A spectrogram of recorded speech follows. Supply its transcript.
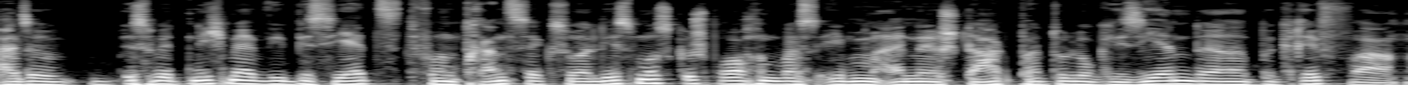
Also es wird nicht mehr wie bis jetzt von Transsexualismus gesprochen, was eben ein stark pathologisierender Begriff war.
